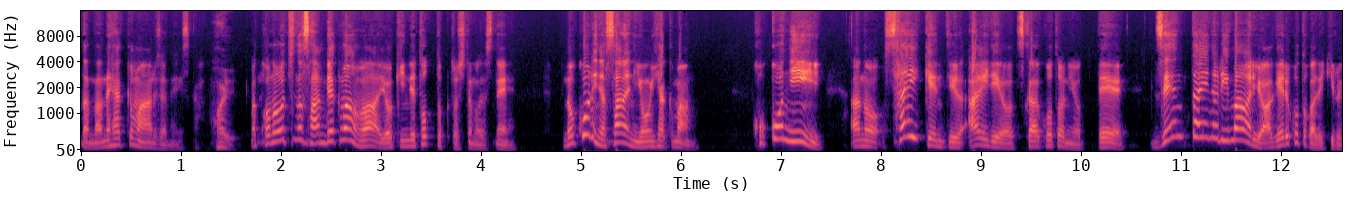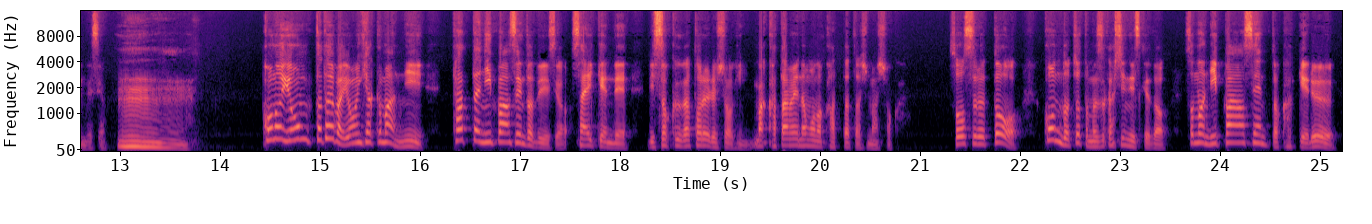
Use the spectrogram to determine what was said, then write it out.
た700万あるじゃないですか。はいまあ、このうちの300万は預金で取っとくとしてもですね、残りのさらに400万。ここに、あの、債券っていうアイデアを使うことによって、全体の利回りを上げることができるんですよ。うんこの4、例えば400万に、たった2%でいいですよ。債券で利息が取れる商品。まあ、固めのものを買ったとしましょうか。そうすると、今度ちょっと難しいんですけど、その2%かける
